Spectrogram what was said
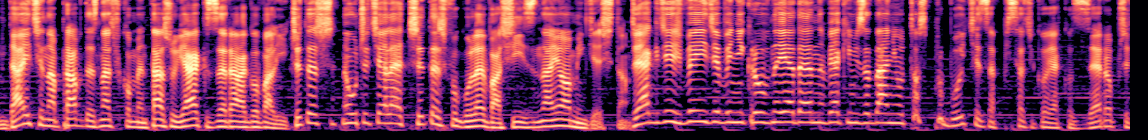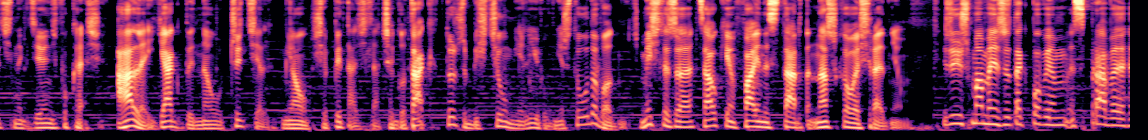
Dajcie naprawdę znać w komentarzu, jak zareagowali, czy też nauczyciele, czy też w ogóle Wasi znajomi gdzieś tam. Że jak gdzieś wyjdzie wynik równy 1 w jakimś zadaniu, to spróbujcie zapisać go jako 0,9 w okresie. Ale jakby nauczyciel miał się pytać, dlaczego tak, to żebyście umieli również to udowodnić. Myślę, że całkiem fajny start na szkołę średnią. Jeżeli już mamy, że tak powiem, sprawę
